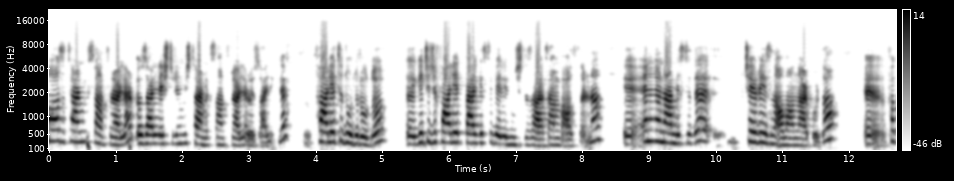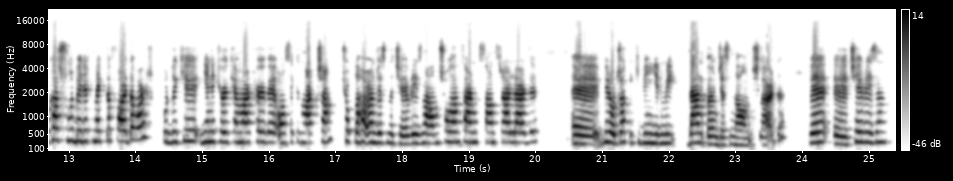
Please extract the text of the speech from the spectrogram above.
bazı termik santraller, özelleştirilmiş termik santraller özellikle faaliyeti durduruldu. E, geçici faaliyet belgesi verilmişti zaten bazılarına. E, en önemlisi de çevre izni alanlar burada. E, fakat şunu belirtmekte fayda var. Buradaki Yeniköy, Kemerköy ve 18 Mart Çam çok daha öncesinde çevre izni almış olan termik santrallerdi. E, 1 Ocak 2020'den öncesinde almışlardı. Ve e, çevre izin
